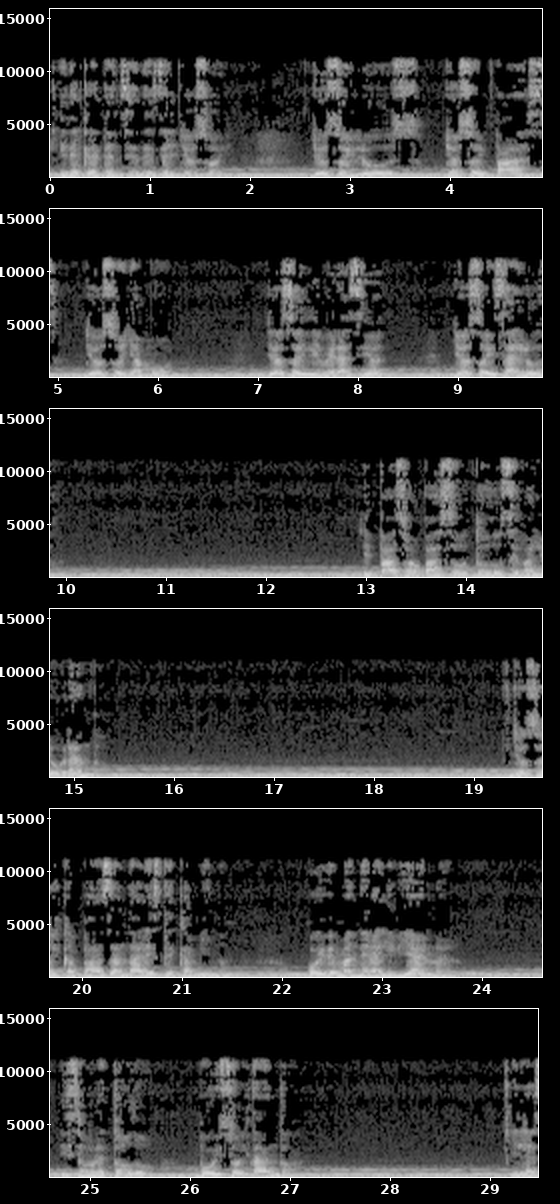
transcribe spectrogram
Y decrétense desde el yo soy. Yo soy luz, yo soy paz, yo soy amor, yo soy liberación, yo soy salud. Y paso a paso todo se va logrando. yo soy capaz de andar este camino, voy de manera liviana y sobre todo voy soltando. Y las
